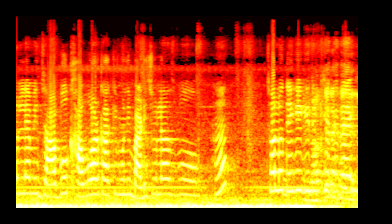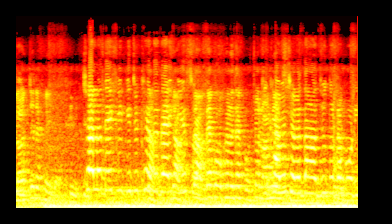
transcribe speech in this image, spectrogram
বললে আমি যাব খাব আর কাকিমণি বাড়ি চলে আসব। হ্যাঁ? চলো দেখি কিছু খেতে দেয় চলো দেখি কিছু খেতে দেয় কি দেখো ওখানে দেখো চলো আমি আসছি। চলো দাঁড়াও জুতোটা পরি।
